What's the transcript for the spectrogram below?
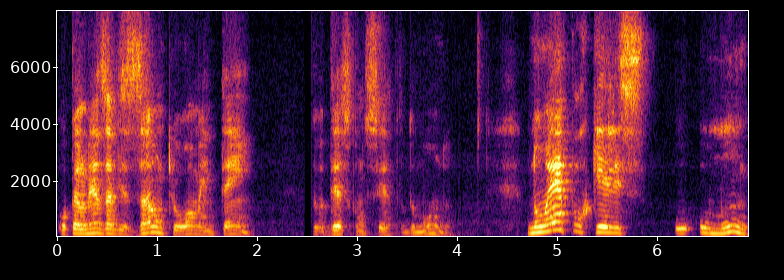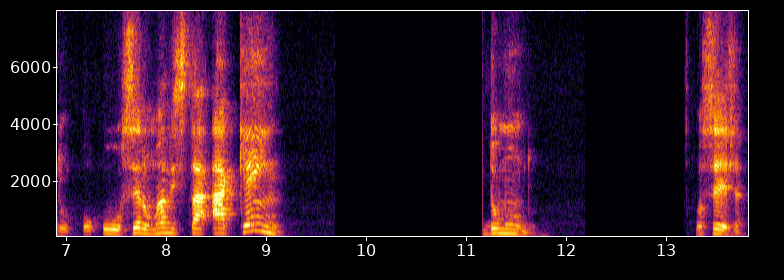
ou pelo menos a visão que o homem tem do desconcerto do mundo, não é porque eles, o, o mundo, o, o ser humano está aquém do mundo. Ou seja,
